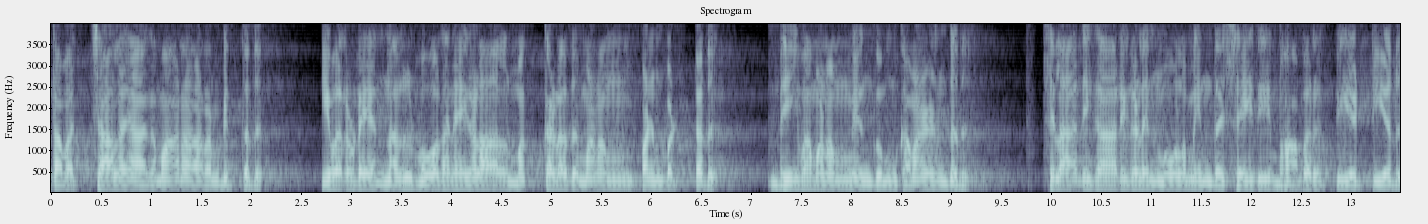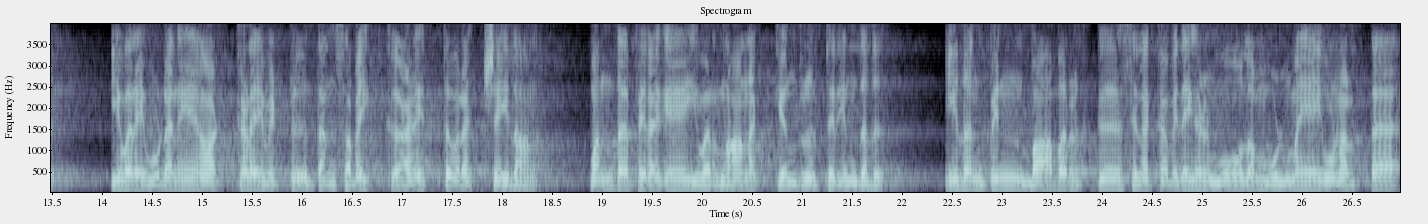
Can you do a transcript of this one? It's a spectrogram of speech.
தவச்சாலையாக மாற ஆரம்பித்தது. இவருடைய நல் போதனைகளால் மக்களது மனம் பண்பட்டது. தெய்வ மனம் எங்கும் கமழ்ந்தது. சில அதிகாரிகளின் மூலம் இந்த செய்தி பாபருக்கு எட்டியது. இவரை உடனே ஆட்களை விட்டு தன் சபைக்கு அழைத்து வரச் செய்தான். வந்த பிறகே இவர் நானக் என்று தெரிந்தது. இதன் பின் பாபருக்கு சில கவிதைகள் மூலம் உண்மையை உணர்த்த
